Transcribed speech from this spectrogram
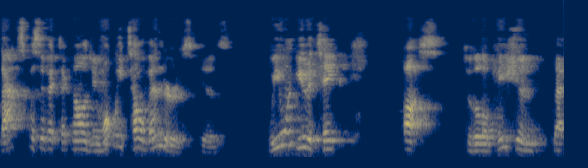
that specific technology. And what we tell vendors is, we want you to take us to the location that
